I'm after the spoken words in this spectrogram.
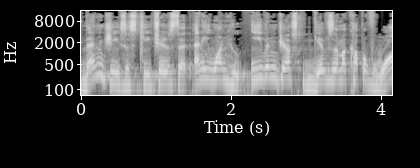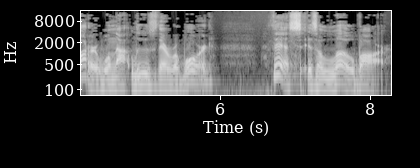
Then Jesus teaches that anyone who even just gives them a cup of water will not lose their reward. This is a low bar.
